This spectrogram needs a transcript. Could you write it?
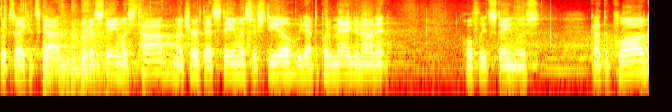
Looks like it's got like a stainless top. I'm not sure if that's stainless or steel. We'd have to put a magnet on it. Hopefully it's stainless. Got the plug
